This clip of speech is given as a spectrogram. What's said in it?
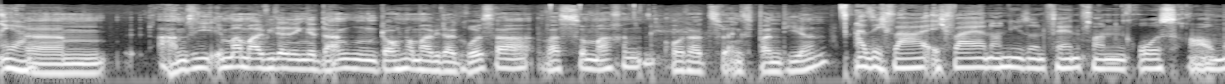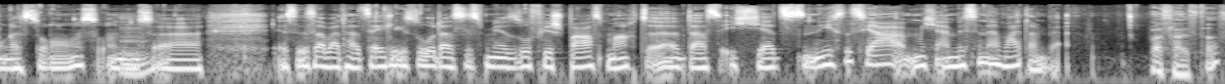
Ja. Ähm, haben Sie immer mal wieder den Gedanken, doch noch mal wieder größer was zu machen oder zu expandieren? Also ich war, ich war ja noch nie so ein Fan von Großraumrestaurants und äh, es ist aber tatsächlich so, dass es mir so viel Spaß macht, äh, dass ich jetzt nächstes Jahr mich ein bisschen erweitern werde. Was heißt das?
